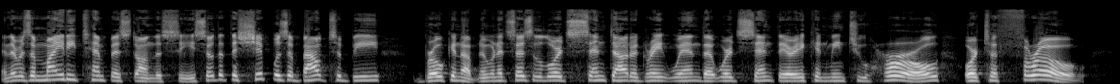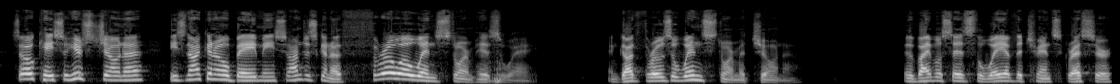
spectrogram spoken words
and there was a mighty tempest on the sea, so that the ship was about to be broken up. Now, when it says the Lord sent out a great wind, that word sent there, it can mean to hurl or to throw. So, okay, so here's Jonah. He's not going to obey me, so I'm just going to throw a windstorm his way. And God throws a windstorm at Jonah. The Bible says the way of the transgressor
